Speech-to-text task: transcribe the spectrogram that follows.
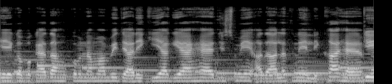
एक बाकायदा हुक्मनामा भी जारी किया गया है, जिसमें अदालत ने लिखा है कि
